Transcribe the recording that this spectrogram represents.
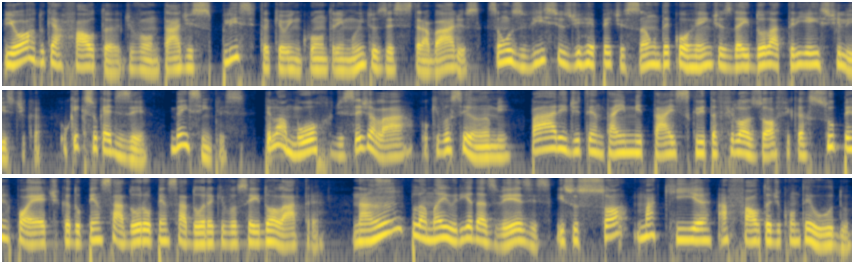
Pior do que a falta de vontade explícita que eu encontro em muitos desses trabalhos são os vícios de repetição decorrentes da idolatria estilística. O que isso quer dizer? Bem simples. Pelo amor de seja lá o que você ame, Pare de tentar imitar a escrita filosófica super poética do pensador ou pensadora que você idolatra. Na ampla maioria das vezes, isso só maquia a falta de conteúdo.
